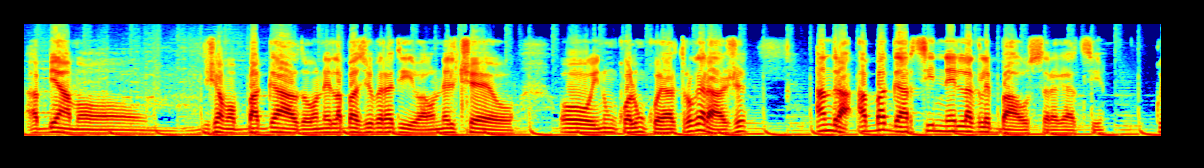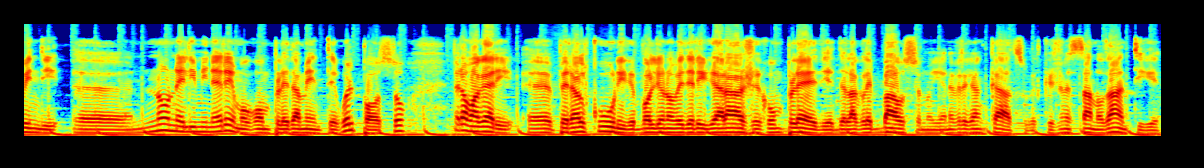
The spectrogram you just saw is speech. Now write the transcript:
abbiamo diciamo buggato nella base operativa o nel CEO o in un qualunque altro garage andrà a buggarsi nella clubhouse ragazzi. Quindi eh, non elimineremo completamente quel posto però magari eh, per alcuni che vogliono vedere i garage completi e della clubhouse non gliene frega un cazzo perché ce ne stanno tanti che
